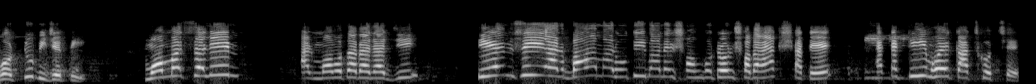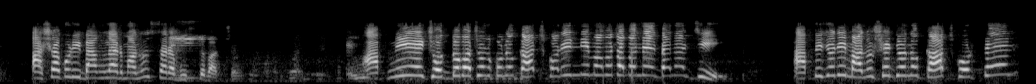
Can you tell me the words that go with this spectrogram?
vote to BJP. Mohammad Salim আর মমতা ব্যানার্জি টিএমসি আর বাম আর অতি বামের সংগঠন সব একসাথে একটা টিম হয়ে কাজ করছে। আশা করি বাংলার মানুষ তারা বুঝতে পারছে। আপনি এই চোদ্দ বছর কোনো কাজ করেননি মমতা ব্যানার্জি? আপনি যদি মানুষের জন্য কাজ করতেন,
